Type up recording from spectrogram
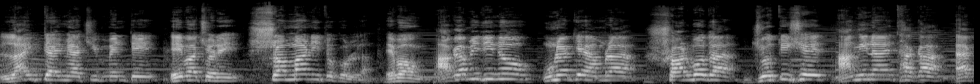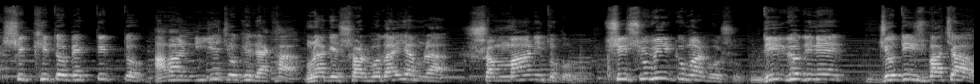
লাইফ টাইম অ্যাচিভমেন্টে এবছরে সম্মানিত করলাম এবং আগামী দিনেও উনাকে আমরা সর্বদা জ্যোতিষের আঙিনায় থাকা এক শিক্ষিত ব্যক্তিত্ব আমার নিজে চোখে দেখা উনাকে সর্বদাই আমরা সম্মানিত করব। শ্রী সুবীর কুমার বসু দীর্ঘদিনের জ্যোতিষ বাঁচাও,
